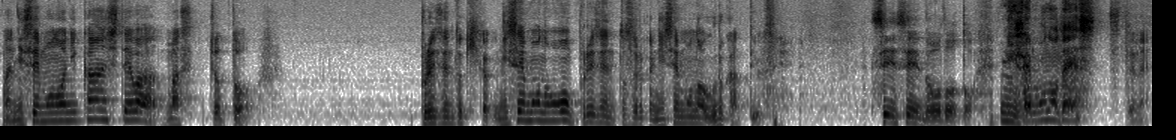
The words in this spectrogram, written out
まあ、偽物に関しては、まあ、ちょっとプレゼント企画。偽物をプレゼントするか偽物を売るかっていうね。正々堂々と「偽物です!」っつってね。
